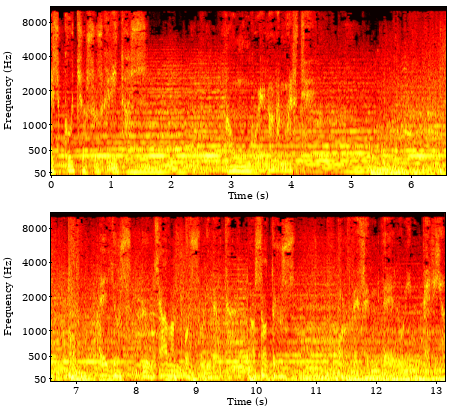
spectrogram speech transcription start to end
Escucho sus gritos. Aún huelo la muerte. Ellos luchaban por su libertad. Nosotros por defender un imperio.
